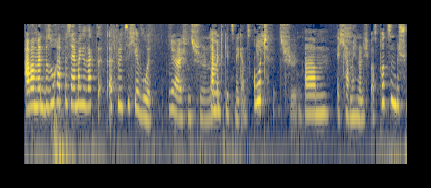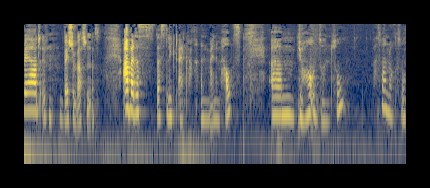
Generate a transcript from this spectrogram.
Aber mein Besuch hat bisher immer gesagt, er fühlt sich hier wohl. Ja, ich find's schön. Damit geht's mir ganz gut. Ich find's schön. Ähm, ich habe mich noch nicht was Putzen beschwert. Wäsche waschen ist. Aber das, das liegt einfach an meinem Haus. Ähm, ja, und sonst so? Was war noch so?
